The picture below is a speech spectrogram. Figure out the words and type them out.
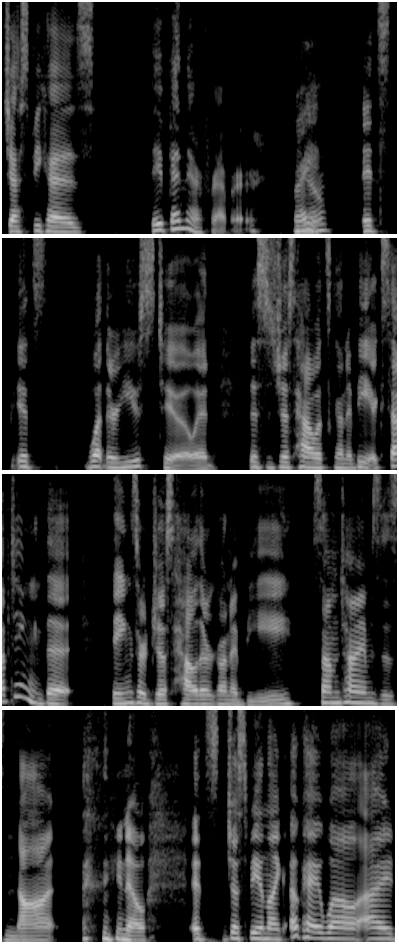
just because they've been there forever you Right. know? it's it's what they're used to and this is just how it's going to be accepting that things are just how they're going to be sometimes is not you know it's just being like okay well i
